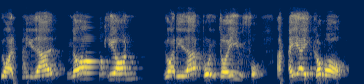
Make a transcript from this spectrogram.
dualidad, no guion dualidad.info. Ahí hay como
